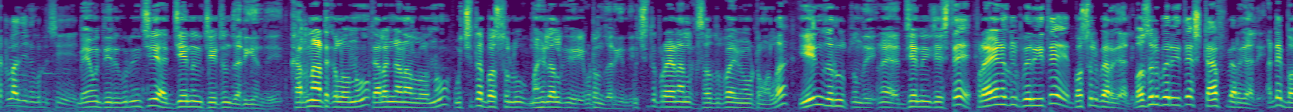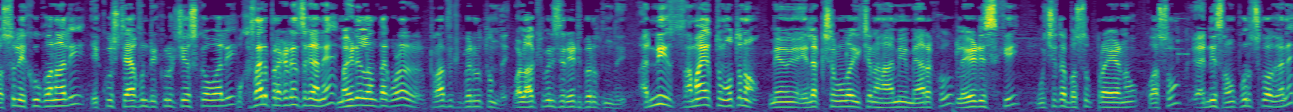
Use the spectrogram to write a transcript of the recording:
ఎట్లా దీని గురించి? మేము దీని గురించి అధ్యయనం చేయడం జరిగింది. కర్ణాటకలోను తెలంగాణలోను ఉచిత బస్సులు మహిళలకు ఇవ్వడం జరిగింది. ఉచిత ప్రయాణాలకు సదుపాయం ఇవ్వడం వల్ల ఏం జరుగుతుంది? అధ్యయనం చేస్తే ప్రయాణికులు పెరిగితే బస్సులు పెరగాలి. బస్సులు పెరిగితే స్టాఫ్ పెరగాలి. అంటే బస్సులు ఎక్కువ కొనాలి ఎక్కువ స్టాఫ్ రిక్రూట్ చేసుకోవాలి. ఒకసారి ప్రకటించగానే మహిళలంతా కూడా ట్రాఫిక్ పెరుగుతుంది. వాళ్ళ ఆక్యుపెన్సీ రేటు పెరుగుతుంది. అన్ని సమాయత్తం అవుతున్నాం. మేము ఎలక్షన్లో ఇచ్చిన హామీ మేరకు లేడీస్కి ఉచిత బస్సు ప్రయాణం కోసం అన్ని సమకూర్చుకోగానే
